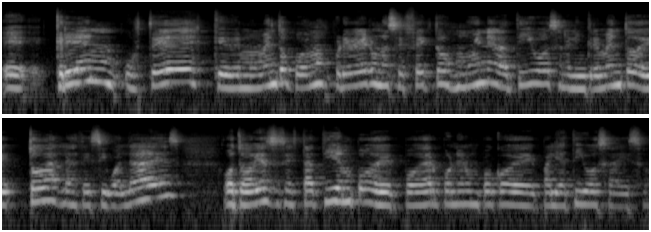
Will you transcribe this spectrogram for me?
Eh, ¿Creen ustedes que de momento podemos prever unos efectos muy negativos en el incremento de todas las desigualdades? ¿O todavía se está a tiempo de poder poner un poco de paliativos a eso?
